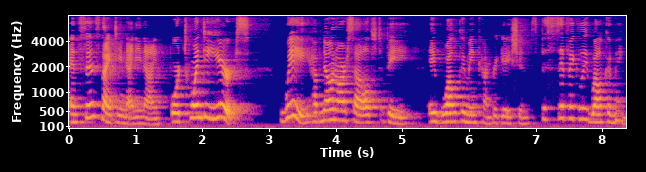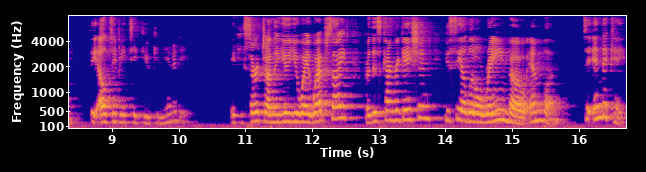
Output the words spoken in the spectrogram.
And since 1999, for 20 years, we have known ourselves to be a welcoming congregation, specifically welcoming the LGBTQ community. If you search on the UUA website for this congregation, you see a little rainbow emblem to indicate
